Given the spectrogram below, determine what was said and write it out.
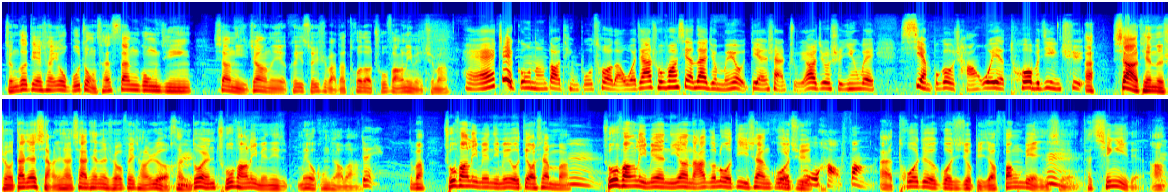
整个电扇又不重，才三公斤。像你这样的也可以随时把它拖到厨房里面去吗？哎，这功能倒挺不错的。我家厨房现在就没有电扇，主要就是因为线不够长，我也拖不进去。哎，夏天的时候大家想一想，夏天的时候非常热，很多人厨房里面你没有空调吧？嗯对，对吧？厨房里面你没有吊扇吗？嗯，厨房里面你要拿个落地扇过去，不好放啊。哎，拖这个过去就比较方便一些嗯，它轻一点啊嗯。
